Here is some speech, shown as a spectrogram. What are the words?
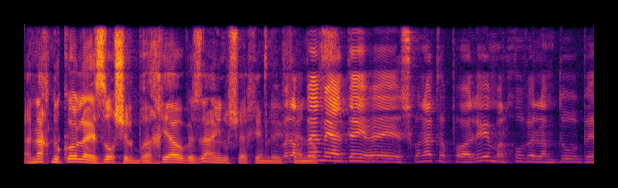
אנחנו כל האזור של ברכיהו וזה, היינו שייכים ליפה נוף. אבל הרבה מילדי אה, שכונת הפועלים הלכו ולמדו ב... אה,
